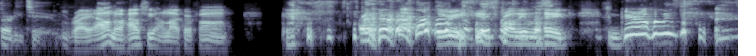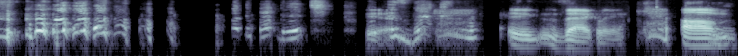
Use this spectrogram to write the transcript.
thirty two. Right. I don't know how she unlocked her phone. it's probably like, girl, who is this? Look at that bitch. What Yeah. is that? Exactly. Um,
